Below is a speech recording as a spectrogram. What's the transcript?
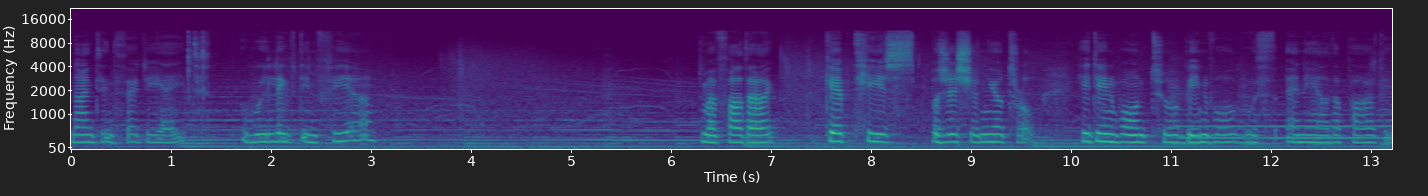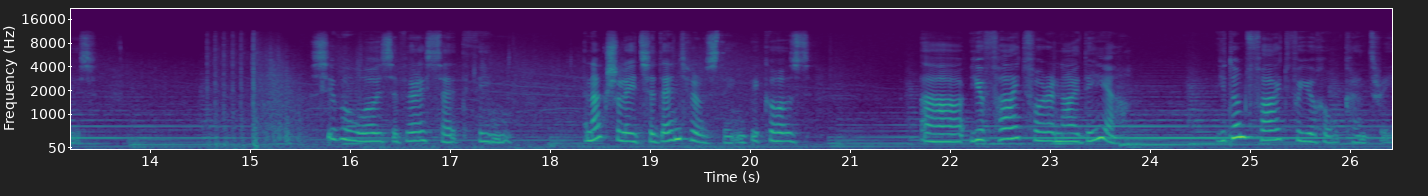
1938. We lived in fear. My father kept his position neutral. He didn't want to be involved with any other parties. Civil war is a very sad thing. And actually, it's a dangerous thing because uh, you fight for an idea. You don't fight for your whole country.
